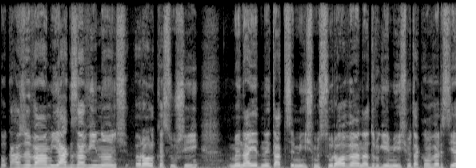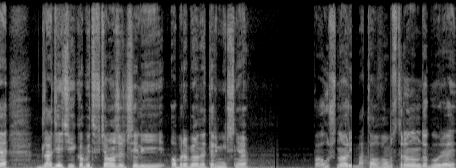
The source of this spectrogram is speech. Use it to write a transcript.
Pokażę Wam, jak zawinąć rolkę sushi. My na jednej tatce mieliśmy surowe, a na drugiej mieliśmy taką wersję dla dzieci i kobiet w ciąży, czyli obrobione termicznie. Połóż nori matową stroną do góry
